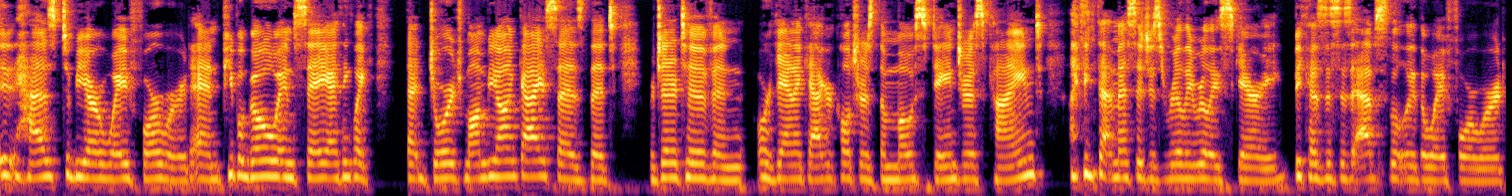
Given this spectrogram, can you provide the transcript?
it has to be our way forward. And people go and say i think like that George Monbiot guy says that regenerative and organic agriculture is the most dangerous kind. I think that message is really, really scary because this is absolutely the way forward.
